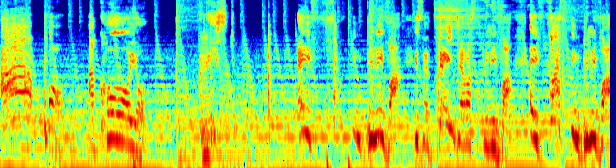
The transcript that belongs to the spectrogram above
Apho akhoyo kristu fasting believer is a dangerous believer. A fasting believer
